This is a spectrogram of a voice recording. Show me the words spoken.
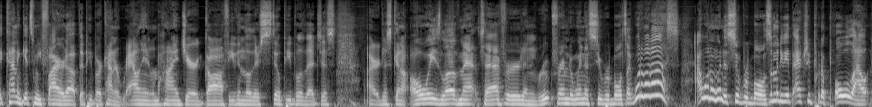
it kind of gets me fired up that people are kind of rallying behind Jared Goff, even though there's still people that just are just going to always love Matt Stafford and root for him to win a Super Bowl. It's like, what about us? I want to win a Super Bowl. Somebody actually put a poll out.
